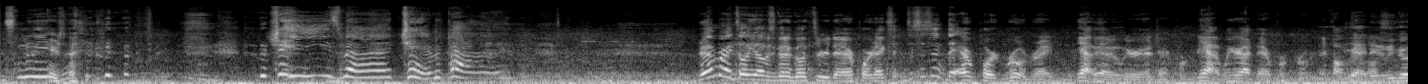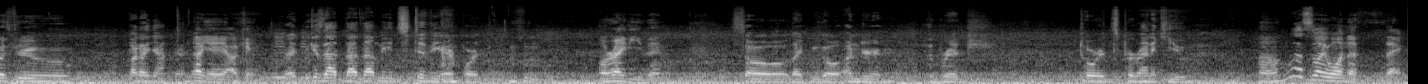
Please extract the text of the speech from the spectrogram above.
it's New Year's. She's my cherry pie. Remember I told you I was gonna go through the airport exit? This isn't the airport road, right? Yeah, yeah, we were at the airport. Yeah, we were at the airport road. I thought we Yeah, did we go through Parañaque? Oh yeah, yeah, okay. Right, because that, that that leads to the airport. Alrighty then. So like we go under the bridge towards Paranaque. Uh, who else do I want to thank?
